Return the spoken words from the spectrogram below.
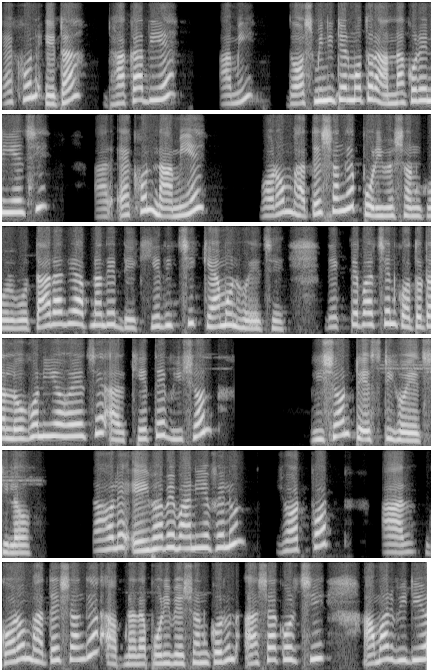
এখন এটা ঢাকা দিয়ে আমি দশ মিনিটের মতো রান্না করে নিয়েছি আর এখন নামিয়ে গরম ভাতের সঙ্গে পরিবেশন করব। তার আগে আপনাদের দেখিয়ে দিচ্ছি কেমন হয়েছে। দেখতে পাচ্ছেন কতটা লোভনীয় হয়েছে আর খেতে ভীষণ ভীষণ টেস্টি হয়েছিল। তাহলে এইভাবে বানিয়ে ফেলুন, ঝটপট আর গরম ভাতের সঙ্গে আপনারা পরিবেশন করুন। আশা করছি আমার ভিডিও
